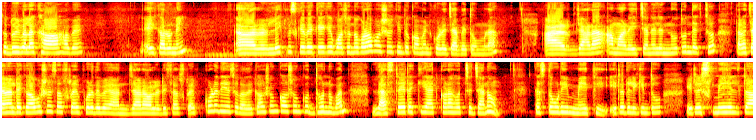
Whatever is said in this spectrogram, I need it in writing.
তো দুই বেলা খাওয়া হবে এই কারণেই। আর লেগ পিস খেতে কে কে পছন্দ করো অবশ্যই কিন্তু কমেন্ট করে যাবে তোমরা। আর যারা আমার এই চ্যানেলে নতুন দেখছ, তারা চ্যানেলটাকে অবশ্যই সাবস্ক্রাইব করে দেবে। আর যারা অলরেডি সাবস্ক্রাইব করে দিয়েছ, তাদেরকে অসংখ্য অসংখ্য ধন্যবাদ। লাস্টে এটা কি অ্যাড করা হচ্ছে জানো? কাস্তৌরি মেথি। এটা দিলে কিন্তু এটার স্মেলটা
